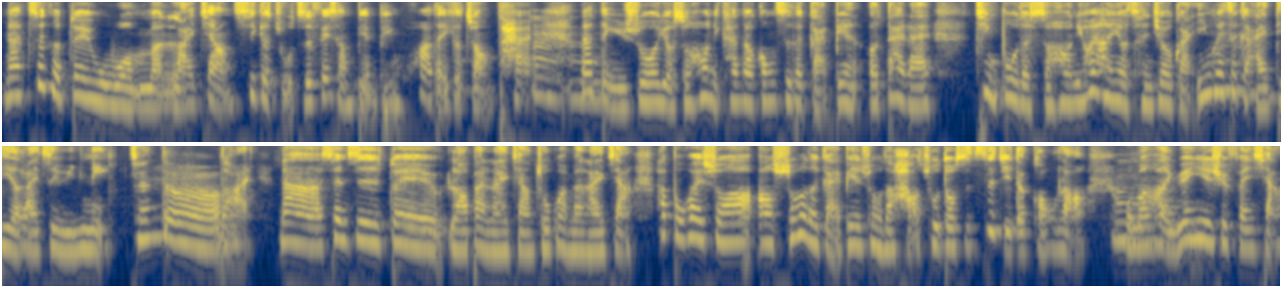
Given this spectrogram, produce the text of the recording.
那这个对我们来讲是一个组织非常扁平化的一个状态。嗯嗯、那等于说，有时候你看到公司的改变而带来进步的时候，你会很有成就感，因为这个 idea 来自于你。真的，对。那甚至对老板来讲、主管们来讲，他不会说哦，所有的改变、所有的好处都是自己的功劳。嗯、我们很愿意去。去分享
